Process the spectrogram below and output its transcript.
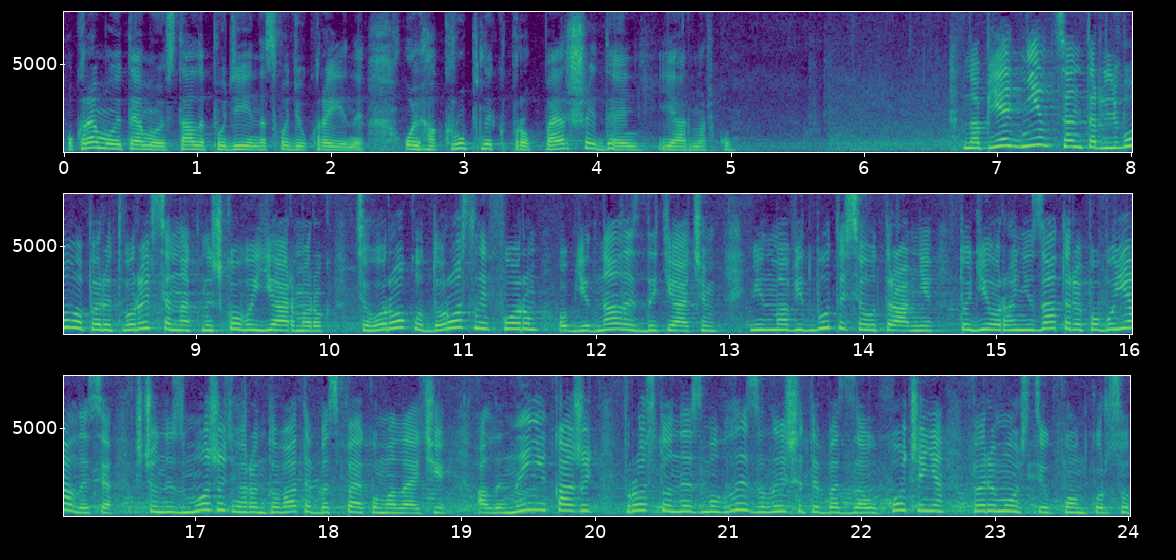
Окремою темою стали події на сході України. Ольга Крупник про перший день ярмарку. На п'ять днів центр Львова перетворився на книжковий ярмарок. Цього року дорослий форум об'єднали з дитячим. Він мав відбутися у травні. Тоді організатори побоялися, що не зможуть гарантувати безпеку малечі. Але нині, кажуть, просто не змогли залишити без заохочення переможців конкурсу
